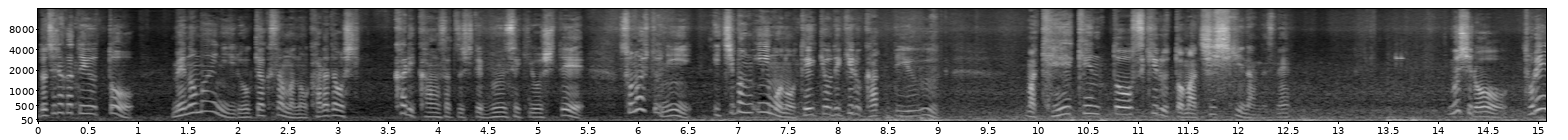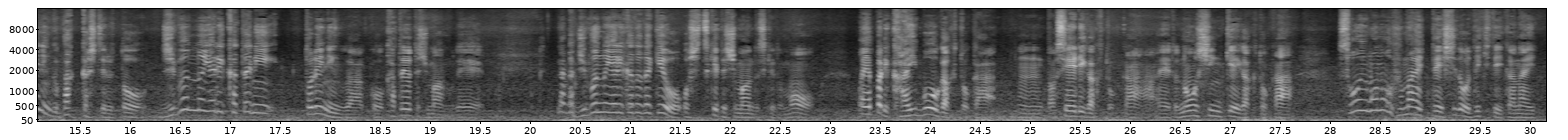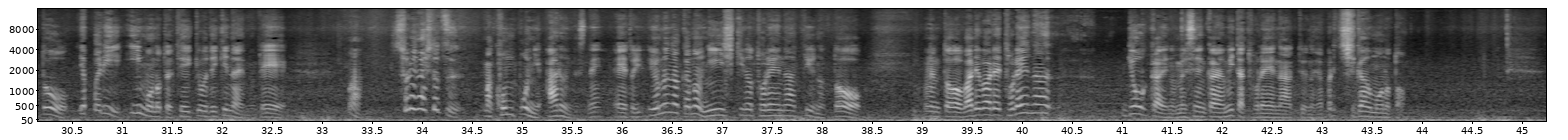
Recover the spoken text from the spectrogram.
どちらかというと、目の前にいるお客様の体をしっかり観察して分析をして、その人に一番いいものを提供できるかっていう、まあ、経験とスキルと、まあ、知識なんですね。むしろトレーニングばっかしてると自分のやり方にトレーニングがこう偏ってしまうのでなんか自分のやり方だけを押し付けてしまうんですけどもまあ、やっぱり解剖学とか、うんと生理学とか、え、ー、と脳神経学とか、そういうものを踏まえて指導できていかないと、やっぱりいいものって提供できないので、まあ、それが一つ、まあ、根本にあるんですね。えっ、ー、と、世の中の認識のトレーナーっていうのと、うんと、我々トレーナー業界の目線から見たトレーナーっていうのはやっぱり違うものと。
